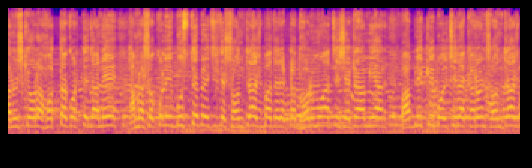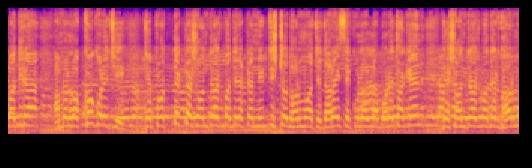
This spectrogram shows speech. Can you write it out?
মানুষকে ওরা হত্যা করতে জানে। আমরা সকলেই বুঝতে পেরেছি যে সন্ত্রাসবাদের একটা ধর্ম আছে, সেটা আমি আর পাবলিকলি বলছি না, কারণ সন্ত্রাসবাদীরা আমরা লক্ষ্য করেছি যে প্রত্যেকটা সন্ত্রাসবাদীর একটা নির্দিষ্ট ধর্ম আছে। যারাই সেকুলাররা বলে থাকেন যে সন্ত্রাসবাদের ধর্ম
